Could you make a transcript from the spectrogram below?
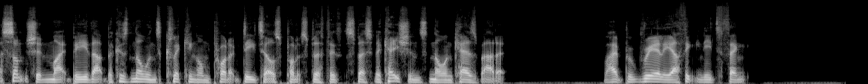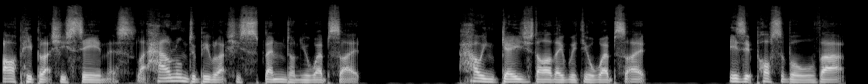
assumption might be that because no one's clicking on product details, product spec- specifications, no one cares about it. Right. But really, I think you need to think are people actually seeing this? Like, how long do people actually spend on your website? How engaged are they with your website? Is it possible that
